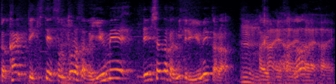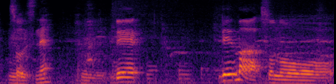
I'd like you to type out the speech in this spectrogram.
が帰ってきてその寅さんが夢、電車の中で見てる夢からうん。入るのかな、はいはいはいはいうん。そうですね。うん。ででまあその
